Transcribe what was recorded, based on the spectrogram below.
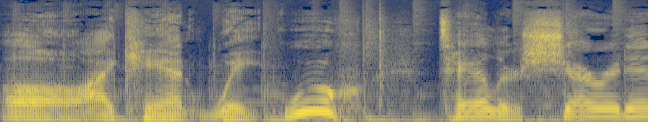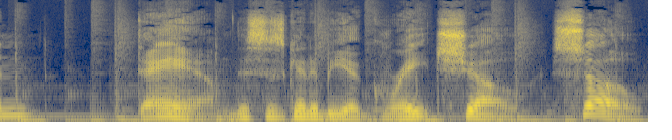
Oh, I can't wait. Woo! Taylor Sheridan, damn, this is going to be a great show. So,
